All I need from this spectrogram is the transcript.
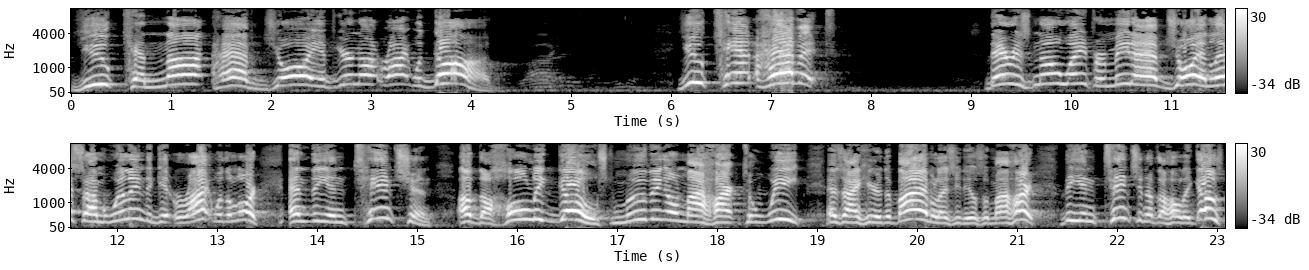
You cannot have joy if you're not right with God. You can't have it. There is no way for me to have joy unless I'm willing to get right with the Lord. And the intention of the Holy Ghost moving on my heart to weep as I hear the Bible as He deals with my heart. The intention of the Holy Ghost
